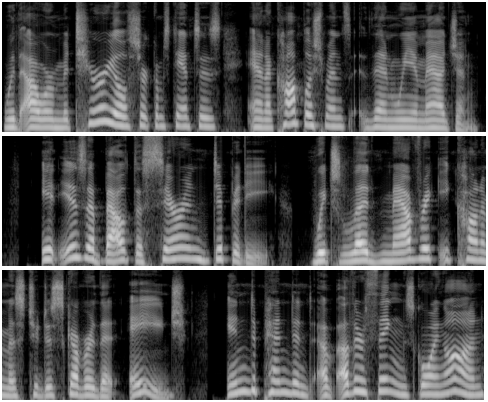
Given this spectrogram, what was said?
with our material circumstances and accomplishments than we imagine. It is about the serendipity which led maverick economists to discover that age, independent of other things going on,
